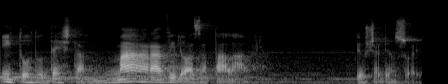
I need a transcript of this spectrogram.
em torno desta maravilhosa palavra. Deus te abençoe.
